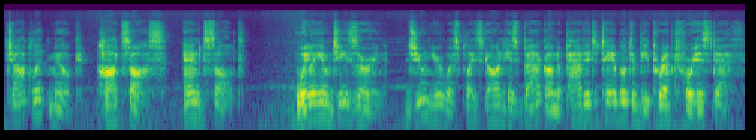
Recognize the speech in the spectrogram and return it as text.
chocolate milk, hot sauce, and salt. William G. Zuern, Jr. was placed on his back on a padded table to be prepped for his death.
